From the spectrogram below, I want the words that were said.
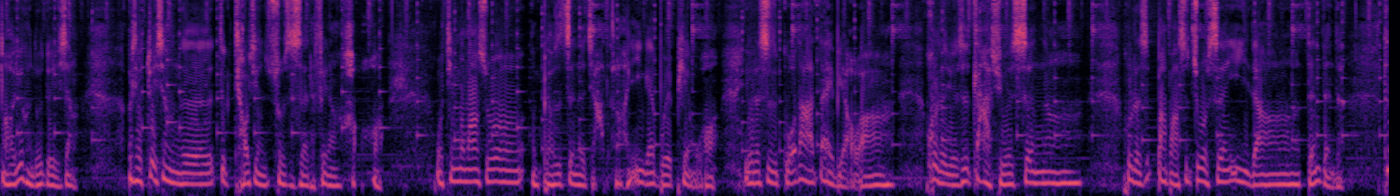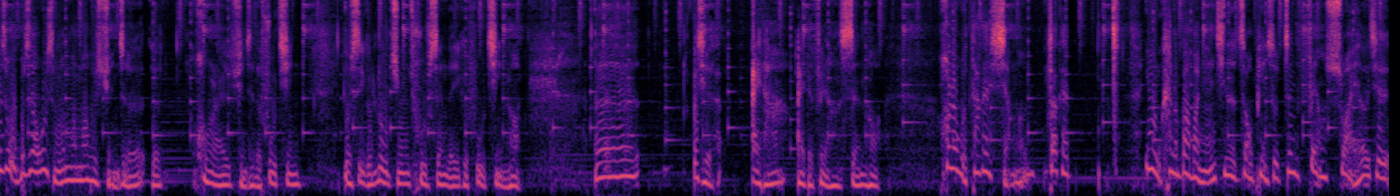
啊，有很多对象，而且对象的这个条件说实在的非常好哈。我听妈妈说，不知道是真的假的啦，应该不会骗我哈。有的是国大代表啊，或者也是大学生啊，或者是爸爸是做生意的啊，等等的。但是我不知道为什么妈妈会选择呃，后来选择的父亲又是一个陆军出身的一个父亲哈。呃，而且爱他爱得非常深哈。后来我大概想了，大概因为我看到爸爸年轻的照片的时候，真的非常帅，而且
